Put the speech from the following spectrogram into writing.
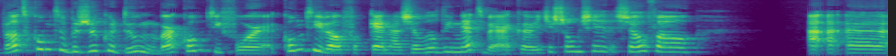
wat komt de bezoeker doen? Waar komt hij voor? Komt hij wel voor kennis? Wil hij netwerken? Weet je, soms is zoveel uh,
